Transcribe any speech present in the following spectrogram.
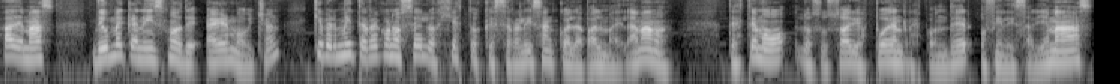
además de un mecanismo de Air Motion que permite reconocer los gestos que se realizan con la palma de la mama. De este modo, los usuarios pueden responder o finalizar llamadas,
